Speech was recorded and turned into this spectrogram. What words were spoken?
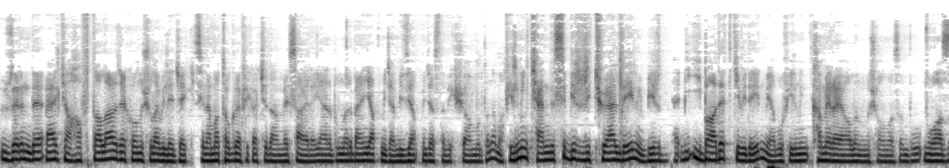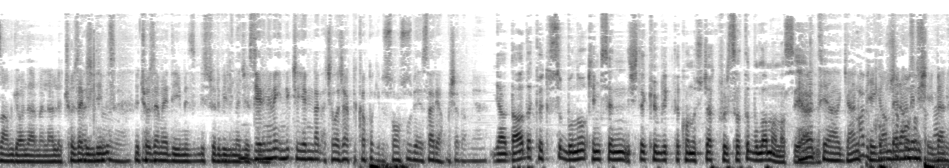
üzerinde belki haftalarca konuşulabilecek sinematografik açıdan vesaire. Yani bunları ben yapmayacağım. Biz yapmayacağız tabii ki şu an buradan ama filmin kendisi bir ritüel değil mi? Bir bir ibadet gibi değil mi ya bu filmin kameraya alınmış olması, bu muazzam göndermelerle çözebildiğimiz ve çözemediğimiz bir sürü bilmecesi derinine indikçe yeniden açılacak bir kapı gibi sonsuz bir eser yapmış adam yani. Ya daha da kötüsü bunu kimsenin işte Kubrick'le konuşacak fırsatı bulamaması yani. Evet ya yani Abi, peygamberane bir şey. Ben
